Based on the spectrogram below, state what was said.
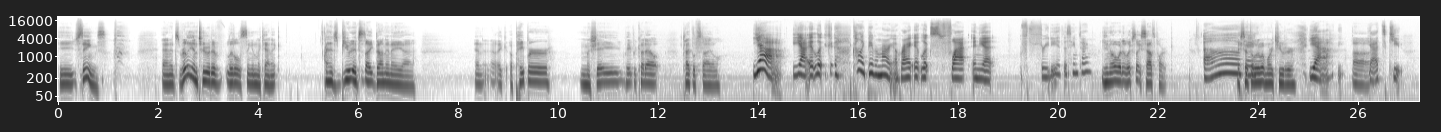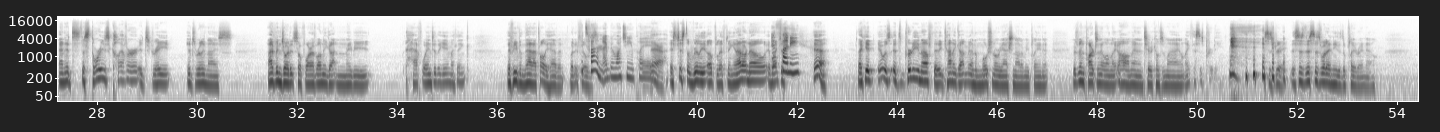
he sings, and it's really intuitive little singing mechanic, and it's beautiful. It's like done in a uh, and uh, like a paper mache paper cutout type of style. Yeah, yeah. It look kind of like Paper Mario, right? It looks flat and yet 3D at the same time. You know what it looks like? South Park, Oh, okay. except a little bit more cuter. yeah, Uh, yeah. It's cute. and it's the story's clever. It's great. It's really nice. I've enjoyed it so far. I've only gotten maybe halfway into the game. I think, if even that, I probably haven't. But it feels It's fun. I've been watching you play it. Yeah, it's just a really uplifting, and I don't know. It might It's just funny. yeah, like it. It was. It's pretty enough that it kind of got me an emotional reaction out of me playing it. There's been parts in it where I'm like, oh man, a tear comes in my eye. I'm like, this is pretty. this is great. This is this is what I needed to play right now.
